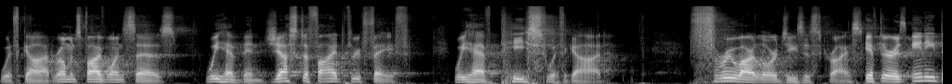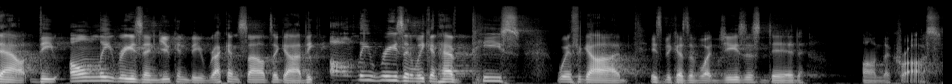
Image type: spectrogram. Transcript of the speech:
with God. Romans 5:1 says, "We have been justified through faith. We have peace with God." Through our Lord Jesus Christ. If there is any doubt, the only reason you can be reconciled to God, the only reason we can have peace with God is because of what Jesus did on the cross.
